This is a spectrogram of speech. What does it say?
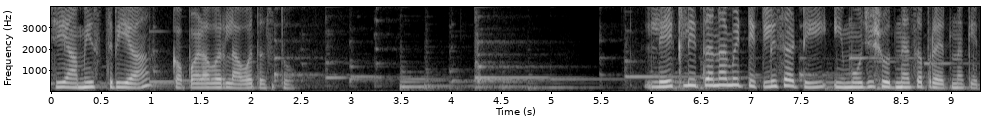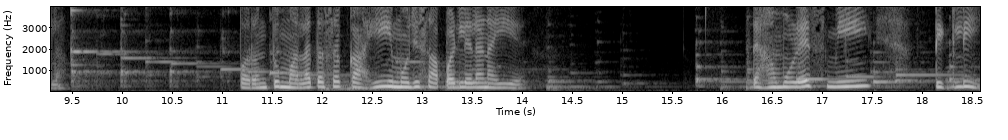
जी आम्ही स्त्रिया कपाळावर लावत असतो. लेख लिहिताना मी टिकलीसाठी इमोजी शोधण्याचा प्रयत्न केला. परंतु मला तसं काही इमोजी सापडलेला नाहीये. त्यामुळेच मी टिकली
